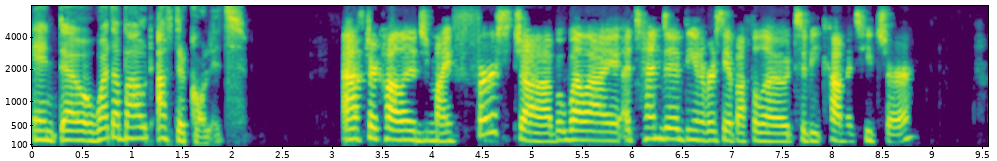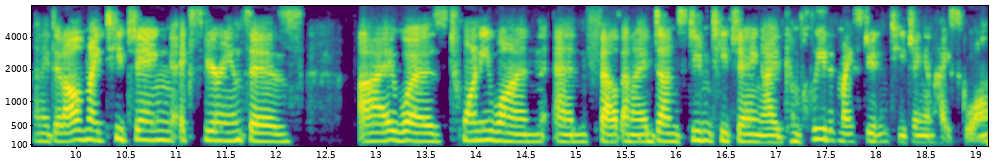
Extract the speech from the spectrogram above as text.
And uh, what about after college? After college, my first job, well, I attended the University of Buffalo to become a teacher. And I did all of my teaching experiences I was 21 and felt, and I had done student teaching. I had completed my student teaching in high school.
